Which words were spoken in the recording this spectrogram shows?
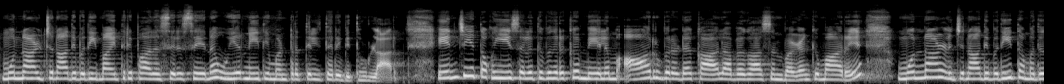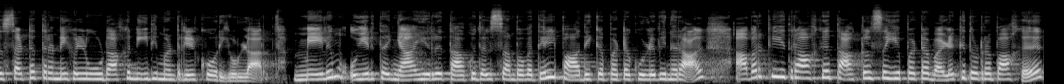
முன்னாள் ஜனாதிபதி மைத்ரிபால சிறிசேன உயர்நீதிமன்றத்தில் தெரிவித்துள்ளார். எஞ்சிய தொகையை செலுத்துவதற்கு மேலும் ஆறு வருட கால அவகாசம் வழங்குமாறு முன்னாள் ஜனாதிபதி தமது சட்டத்தரணிகள் ஊடாக நீதிமன்றில் கோரியுள்ளார். மேலும் உயிர்த்த ஞாயிறு தாக்குதல் சம்பவத்தில் பாதிக்கப்பட்ட குழுவினரால் அவருக்கு எதிராக தாக்கல் செய்யப்பட்ட வழக்கு தொடர்பாக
